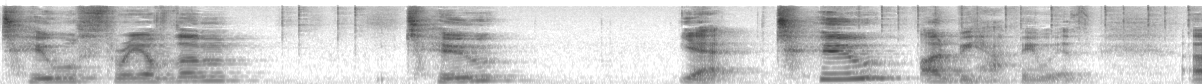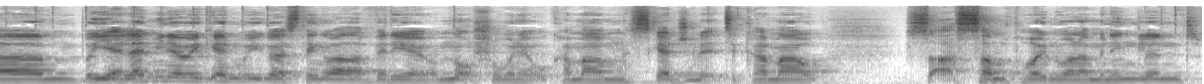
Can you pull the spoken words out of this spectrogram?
two or three of them, two, yeah, two, I'd be happy with. Um, but yeah, let me know again what you guys think about that video. I'm not sure when it will come out. I'm gonna schedule it to come out at some point while I'm in England.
